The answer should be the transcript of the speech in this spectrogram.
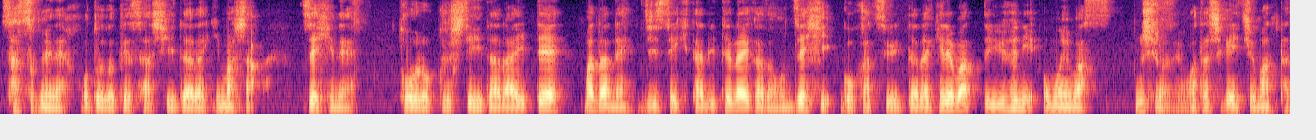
早速ね、お届けさせていただきました。ぜひね、登録していただいて、まだね、実績足りてない方もぜひご活用いただければっていうふうに思います。むしろね、私が一番助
